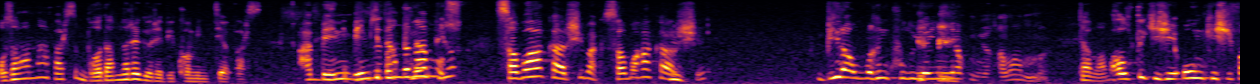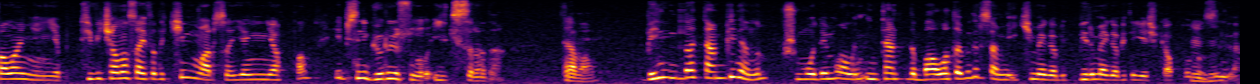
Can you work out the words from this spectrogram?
O zaman ne yaparsın? Bu adamlara göre bir community yaparsın. Abi benim, benim Pinti zaten Panda ne planım yapıyor? Sabaha karşı bak sabaha karşı bir Allah'ın kulu yayın yapmıyor tamam mı? Tamam. 6 kişi 10 kişi falan yayın yap. Twitch ana sayfada kim varsa yayın yapan hepsini görüyorsun o ilk sırada. Tamam. Benim zaten planım şu modemi alayım internette de bağlatabilirsem bir 2 megabit 1 megabit'e geçik upload hı. hızıyla.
